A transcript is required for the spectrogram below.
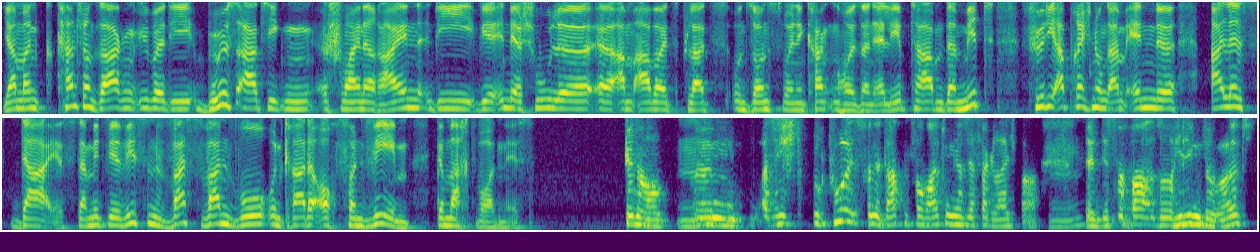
ja, man kann schon sagen, über die bösartigen Schweinereien, die wir in der Schule, äh, am Arbeitsplatz und sonst wo in den Krankenhäusern erlebt haben, damit für die Abrechnung am Ende alles da ist, damit wir wissen, was, wann, wo und gerade auch von wem gemacht worden ist. Genau. Mhm. Ähm, also die Struktur ist von der Datenverwaltung her sehr vergleichbar. Mhm. Äh, deshalb war also Healing the World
